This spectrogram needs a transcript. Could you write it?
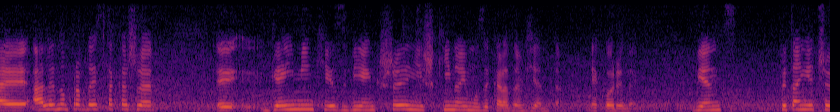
E, ale no prawda jest taka, że e, gaming jest większy niż kino i muzyka razem wzięte jako rynek. Więc pytanie, czy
